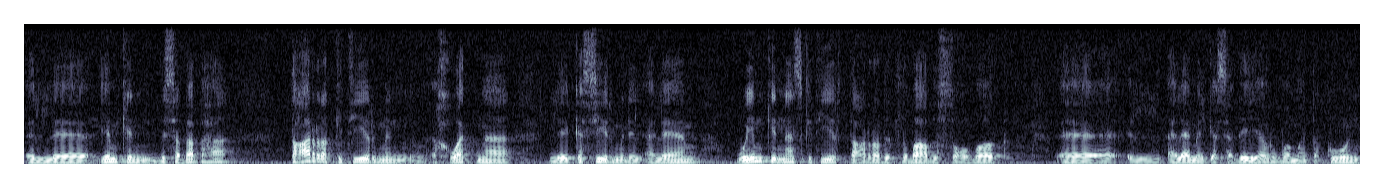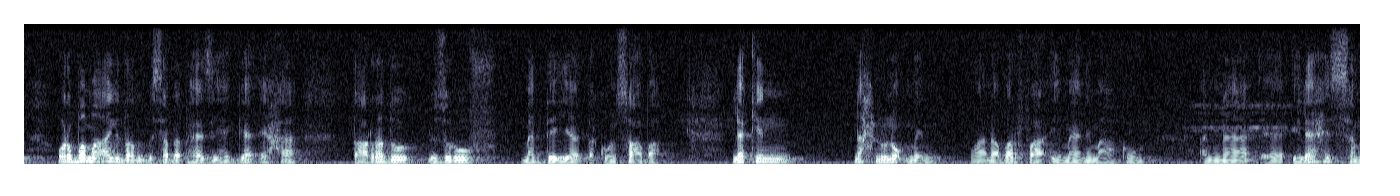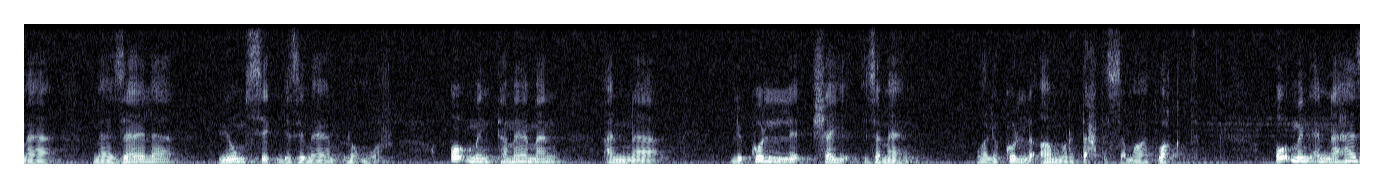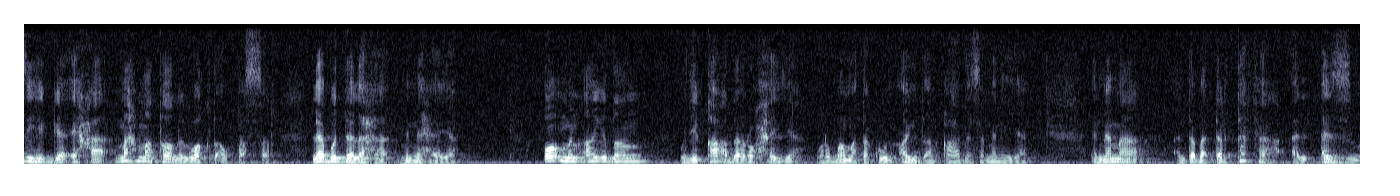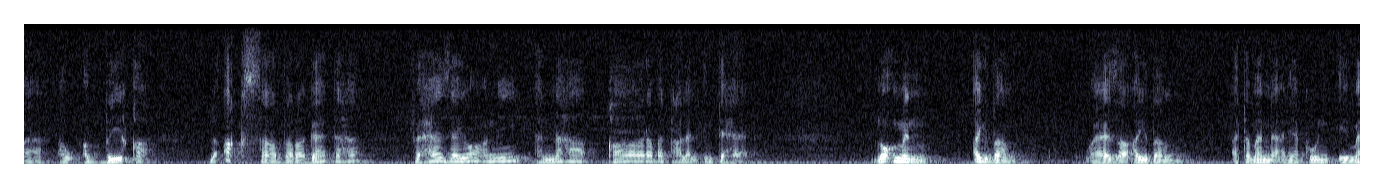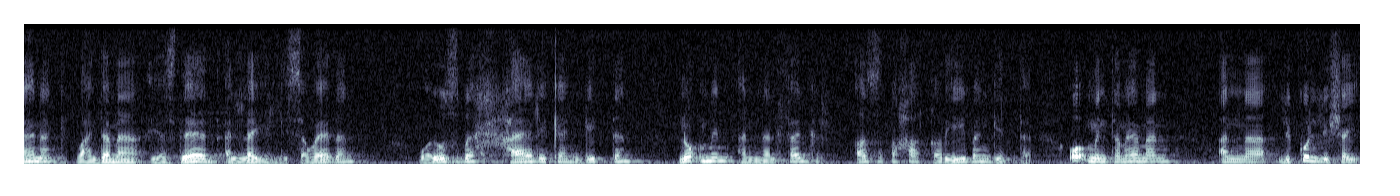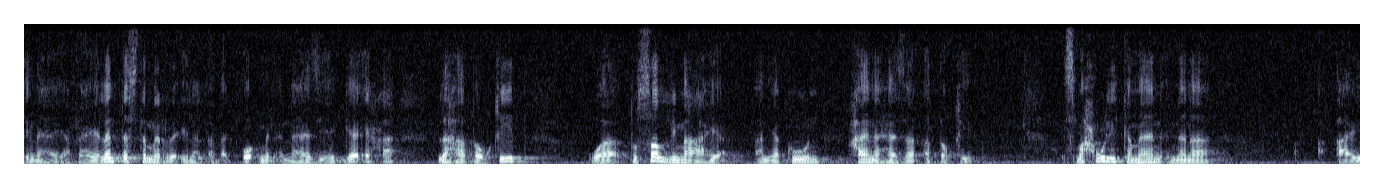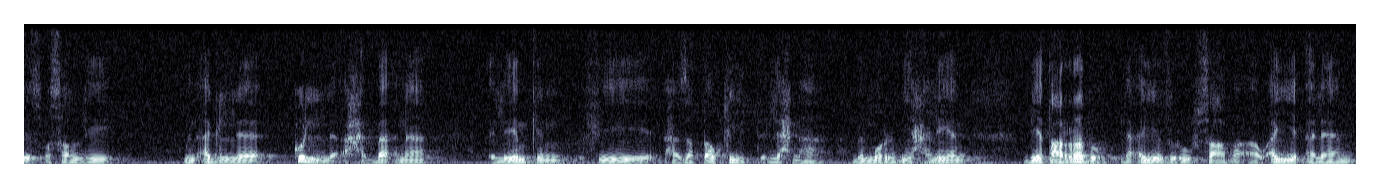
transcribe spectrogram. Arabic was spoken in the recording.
اللي يمكن بسببها تعرض كتير من إخواتنا لكثير من الألام ويمكن ناس كتير تعرضت لبعض الصعوبات آه الآلام الجسدية ربما تكون وربما أيضا بسبب هذه الجائحة تعرضوا لظروف مادية تكون صعبة. لكن نحن نؤمن وأنا برفع إيماني معكم أن آه إله السماء ما زال يمسك بزمام الأمور. أؤمن تماما أن لكل شيء زمان. ولكل أمر تحت السماوات وقت. أؤمن أن هذه الجائحة مهما طال الوقت أو قصر لا بد لها من نهاية. أؤمن أيضا ودي قاعدة روحية وربما تكون أيضا قاعدة زمنية إنما عندما ترتفع الأزمة أو الضيقة لأقصى درجاتها فهذا يعني أنها قاربت على الانتهاء. نؤمن أيضا وهذا أيضا أتمنى أن يكون إيمانك وعندما يزداد الليل سوادا ويصبح حالكا جدا نؤمن أن الفجر أصبح قريبا جدا. أؤمن تماما أن لكل شيء نهاية فهي لن تستمر إلى الأبد. أؤمن أن هذه الجائحة لها توقيت وتصلي معه أن يكون حان هذا التوقيت. اسمحوا لي كمان ان أنا عايز أصلي من أجل كل أحبائنا اللي يمكن في هذا التوقيت اللي إحنا بنمر بيه حاليا بيتعرضوا لأي ظروف صعبة أو أي آلام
